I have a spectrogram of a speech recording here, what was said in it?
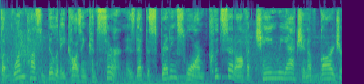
But one possibility causing concern is that the spreading swarm could set off a chain reaction of larger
